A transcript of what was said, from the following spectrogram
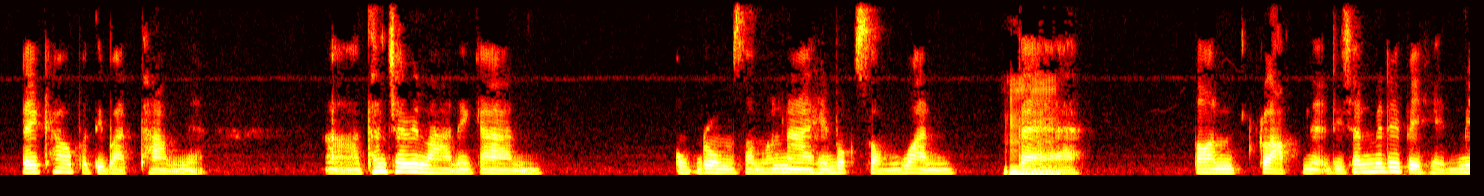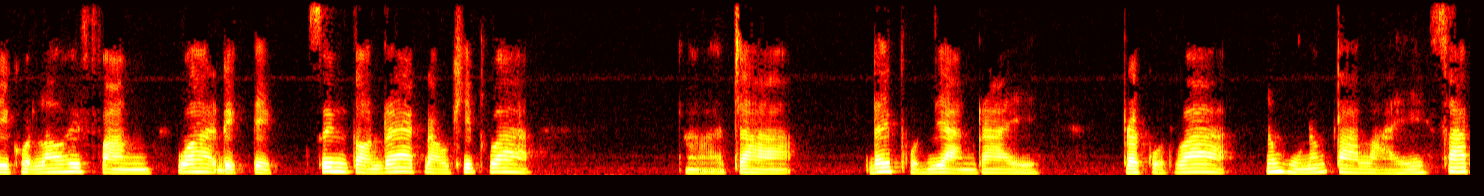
ๆ ได้เข้าปฏิบัติธรรมเนี่ยท่านใช้เวลาในการอบรมสัมมนาเห็นบอกสองวัน แต่ตอนกลับเนี่ยดิฉันไม่ได้ไปเห็นมีคนเล่าให้ฟังว่าเด็กๆ ซึ่งตอนแรกเราคิดว่าจะได้ผลอย่างไร ปรากฏว่าน้ำหูน้ำตาไหลซาบ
